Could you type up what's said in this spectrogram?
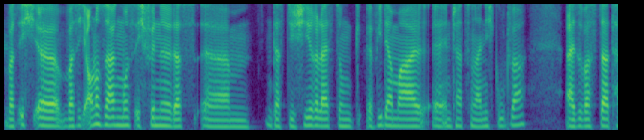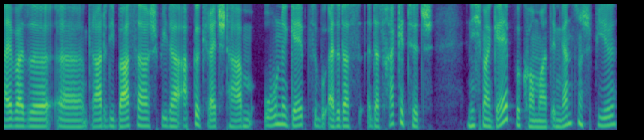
was, ich, äh, was ich auch noch sagen muss, ich finde, dass, ähm, dass die schiere Leistung wieder mal äh, international nicht gut war. Also was da teilweise äh, gerade die Barca-Spieler abgegrätscht haben, ohne gelb zu be- Also dass, dass Rakitic nicht mal gelb bekommen hat im ganzen Spiel.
